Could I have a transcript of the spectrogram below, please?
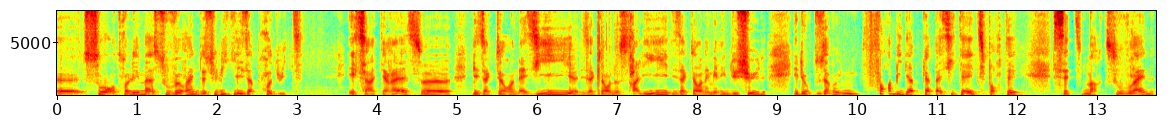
euh, sont entre les mains souveraines de celui qui les a produites. Et ça intéresse euh, des acteurs en Asie, des acteurs en Australie, des acteurs en Amérique du Sud. Et donc nous avons une formidable capacité à exporter cette marque souveraine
